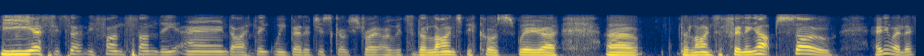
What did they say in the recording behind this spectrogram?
Yes, it's certainly fun Sunday, and I think we better just go straight over to the lines because we're uh, uh, the lines are filling up. So, anyway, let's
